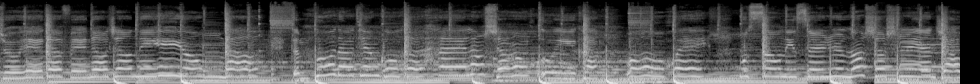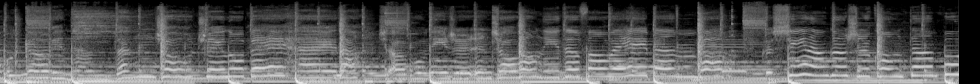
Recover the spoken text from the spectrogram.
昼夜的飞鸟，将你拥抱。等不到天空和海浪相互依靠，我会目送你随日落消失眼角。我告别南半球，坠落北海道，脚步逆着人潮往你的方位奔跑。可惜两个时空等不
